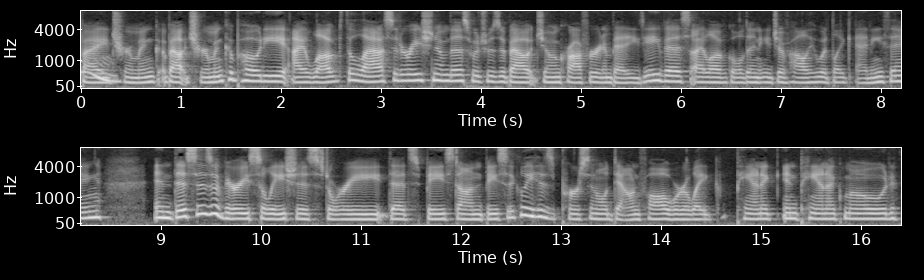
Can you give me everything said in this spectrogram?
by Truman about Truman Capote. I loved the last iteration of this, which was about Joan Crawford and Bette Davis. I love Golden Age of Hollywood like anything. And this is a very salacious story that's based on basically his personal downfall, where like panic in panic mode.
